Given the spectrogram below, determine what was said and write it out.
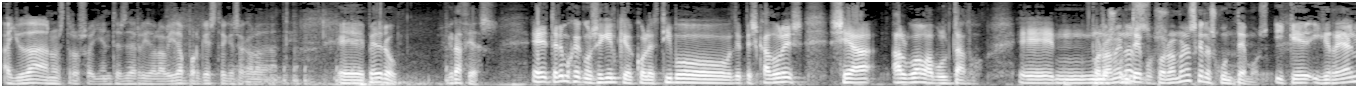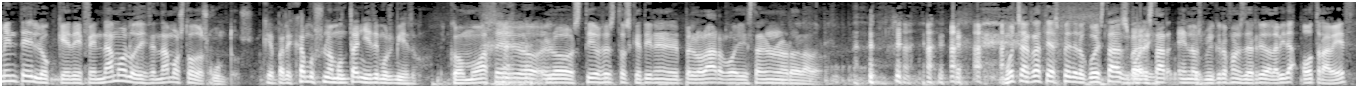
ayuda a nuestros oyentes de Río de la Vida porque esto hay que sacarlo adelante. Eh, Pedro, gracias. Eh, tenemos que conseguir que el colectivo de pescadores sea algo abultado. Eh, por, lo menos, por lo menos que nos juntemos y que y realmente lo que defendamos lo defendamos todos juntos. que parezcamos una montaña y demos miedo. Como hacen lo- los tíos estos que tienen el pelo largo y están en un ordenador. Muchas gracias, Pedro Cuestas, por estar en los micrófonos de Río de la Vida otra vez.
